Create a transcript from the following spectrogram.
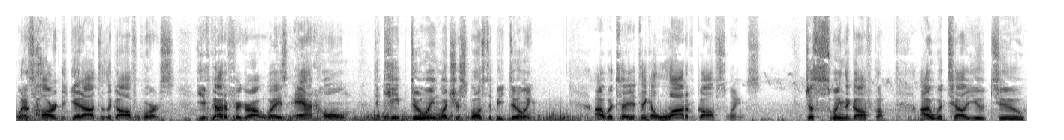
when it's hard to get out to the golf course, you've got to figure out ways at home to keep doing what you're supposed to be doing. I would tell you to take a lot of golf swings. Just swing the golf club. I would tell you to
